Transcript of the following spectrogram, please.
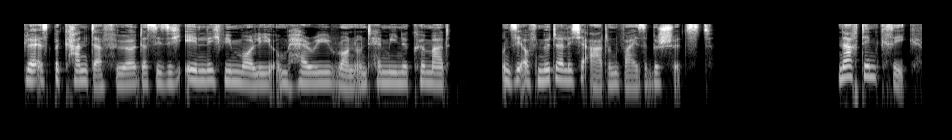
Fleur ist bekannt dafür, dass sie sich ähnlich wie Molly um Harry, Ron und Hermine kümmert und sie auf mütterliche Art und Weise beschützt. Nach dem Krieg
